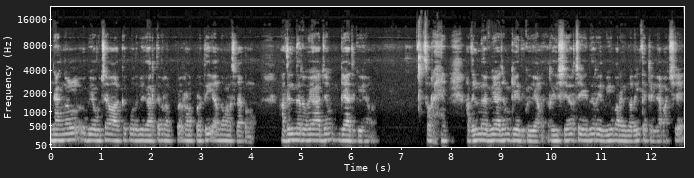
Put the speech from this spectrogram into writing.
ഞങ്ങൾ ഉപയോഗിച്ച വാക്ക് പൊതുവികാരത്തെ വ്രണപ്പെടുത്തി എന്ന് മനസ്സിലാക്കുന്നു. അതിൽ നിർവ്യാജം ഖേദിക്കുകയാണ്. സോറി അതിൽ നിർവ്യാജം ഖേദിക്കുകയാണ്. റീഷെയർ ചെയ്ത് റിവ്യൂ പറയുന്നതിൽ തെറ്റില്ല. പക്ഷേ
